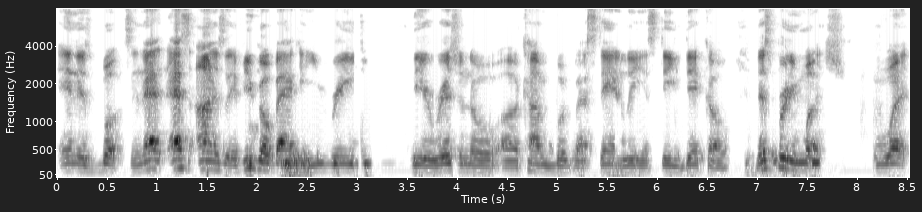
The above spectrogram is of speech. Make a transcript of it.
in his books, and that that's honestly, if you go back and you read the original uh, comic book by Stan Lee and Steve Ditko, that's pretty much what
